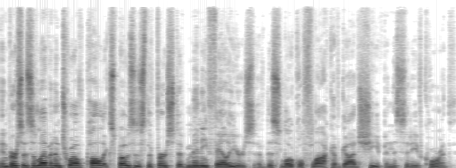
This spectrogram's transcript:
In verses 11 and 12, Paul exposes the first of many failures of this local flock of God's sheep in the city of Corinth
